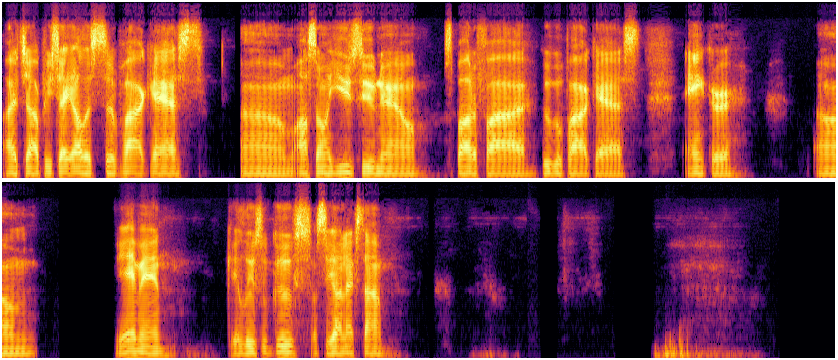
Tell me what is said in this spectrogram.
all right, y'all. Appreciate y'all listening to the podcast. Um, also on YouTube now, Spotify, Google Podcasts, Anchor. Um, yeah, man. Get loose with Goose. I'll see y'all next time.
